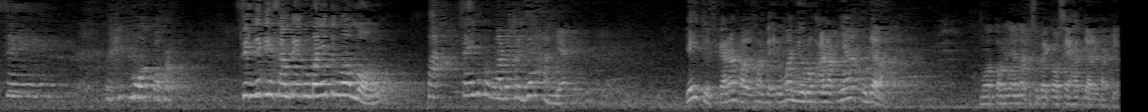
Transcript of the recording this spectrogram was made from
saya naik motor sehingga dia sampai rumahnya itu ngomong, Pak, saya ini kok nggak ada kerjaan ya. Ya itu sekarang kalau sampai rumah nyuruh anaknya, udahlah. Motornya anak supaya kau sehat jalan kaki.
